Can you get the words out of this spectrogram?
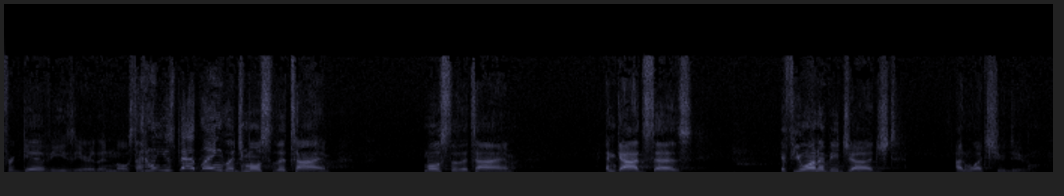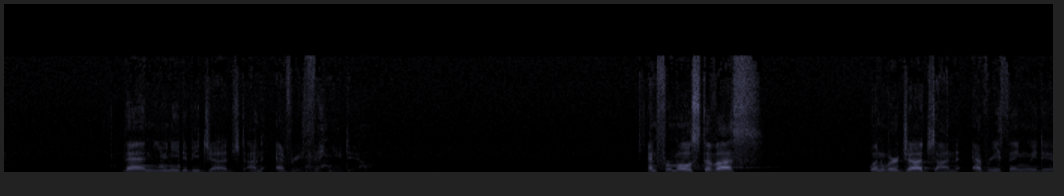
forgive easier than most. I don't use bad language most of the time. Most of the time. And God says, if you want to be judged, on what you do, then you need to be judged on everything you do. And for most of us, when we're judged on everything we do,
